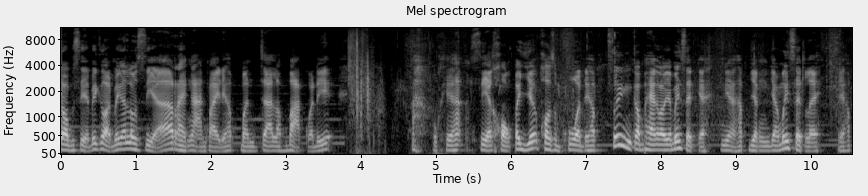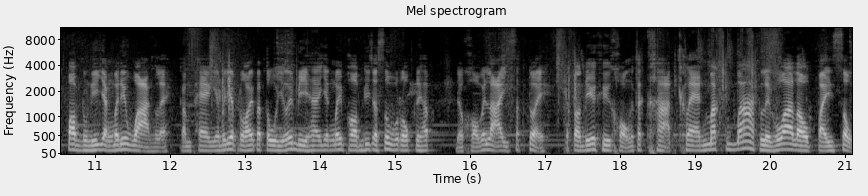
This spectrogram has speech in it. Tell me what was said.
ยอมเสียไปก่อนไม่งั้นเราเสียแรงงานไปนะครับ มันจะลำบากกว่านี้อะโอเคฮะ เสียของไปเยอะพอสมควรนะครับ ซึ่งกำแพงเรายังไม่เสร็จไงเนี่ยครับยังยังไม่เสร็จเลยนะครับป้อมตรงนี้ยังไม่ได้วางเลยกำแพงยังไม่เรียบร้อยประตูยังไม่มีฮะยังไม่พร้อมที่จะสู้รบเลยครับเดี๋ยวขอเวลาอีกสักหน่อยแต่ตอนนี้ก็คือของจะขาดแคลนมาก ๆ เลยเพราะว่าเราไปส่ง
